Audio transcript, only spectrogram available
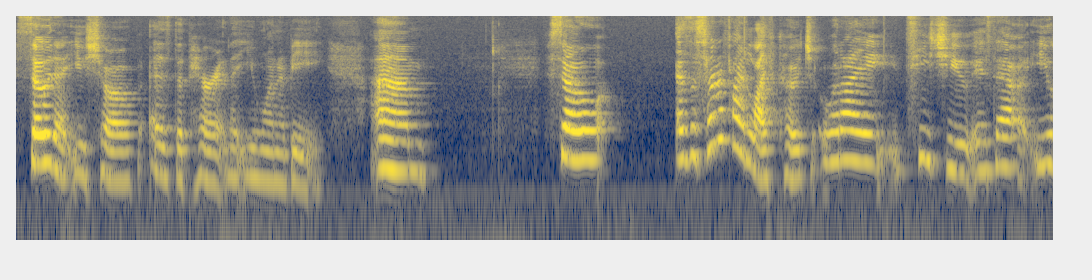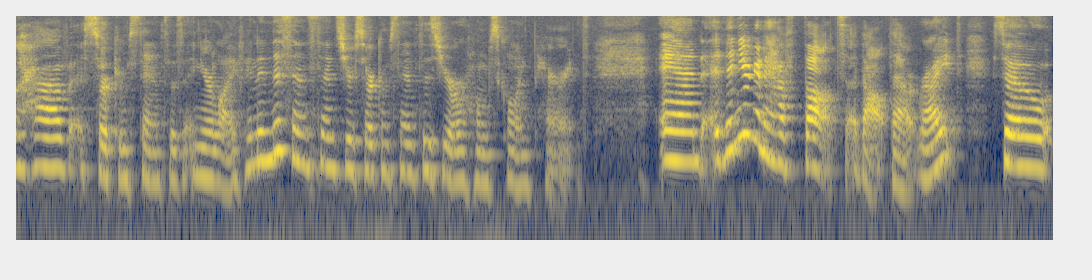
so that you show up as the parent that you want to be. Um, so, as a certified life coach, what I teach you is that you have circumstances in your life. And in this instance, your circumstances, you're a homeschooling parent. And then you're going to have thoughts about that, right? So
